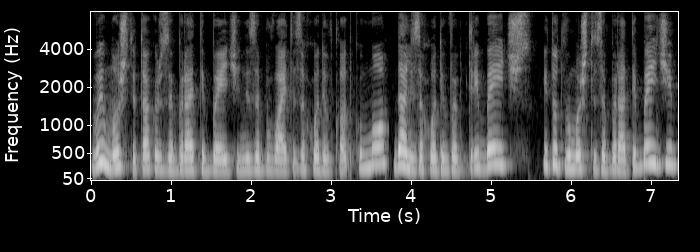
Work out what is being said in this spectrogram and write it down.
ви можете також забирати бейджі. Не забувайте, заходимо в вкладку Мо, далі заходимо в Web3 Badges, і тут ви можете забирати бейджі.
